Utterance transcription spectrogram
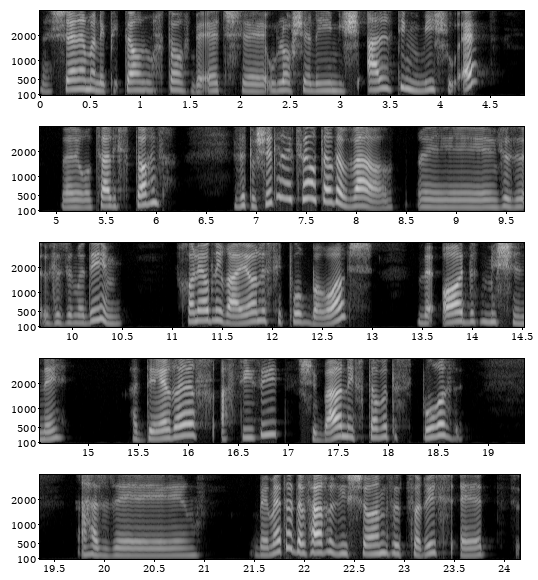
מאשר אם אני פתאום אכתוב בעת שהוא לא שלי, נשאלתי ממישהו עת, ואני רוצה לכתוב, זה פשוט לא יוצא אותו דבר, אה, וזה, וזה מדהים. יכול להיות לי רעיון לסיפור בראש, מאוד משנה הדרך הפיזית שבה אני אכתוב את הסיפור הזה. אז uh, באמת הדבר הראשון זה צריך עט, uh,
